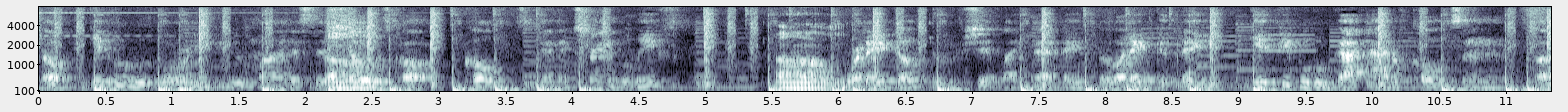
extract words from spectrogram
No, get Hulu, or you can use mine. This is Um, show is called Cults and Extreme Beliefs. Um, where they go through shit like that. They or they they get people who got out of cults and uh,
